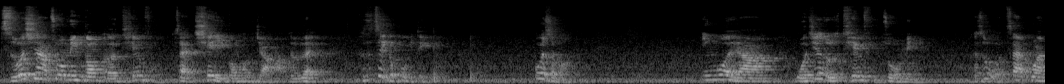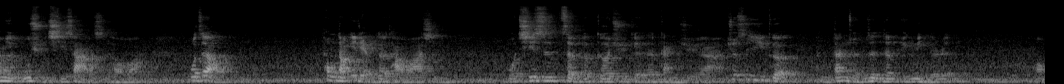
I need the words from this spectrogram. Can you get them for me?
紫微七煞做命宫，而天府在迁移宫会比较好，对不对？可是这个不一定，为什么？因为啊，我今天如果是天府做命，可是我在外面五曲七煞的时候啊，我知道。碰到一两颗桃花星，我其实整个格局给的感觉啊，就是一个很单纯、认真、拼命的人。哦，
